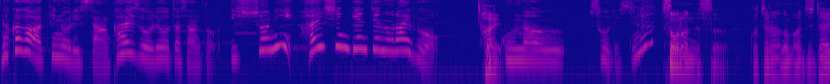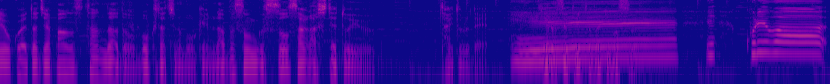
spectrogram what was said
中川きのりさん海蔵亮太さんと一緒に配信限定のライブを行うそうですね、そうなんです。こちらのまあ時代を超えたジャパンスタンダード僕たちの冒険ラブソングスを探してというタイトルでやらせていただきます。えこれは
